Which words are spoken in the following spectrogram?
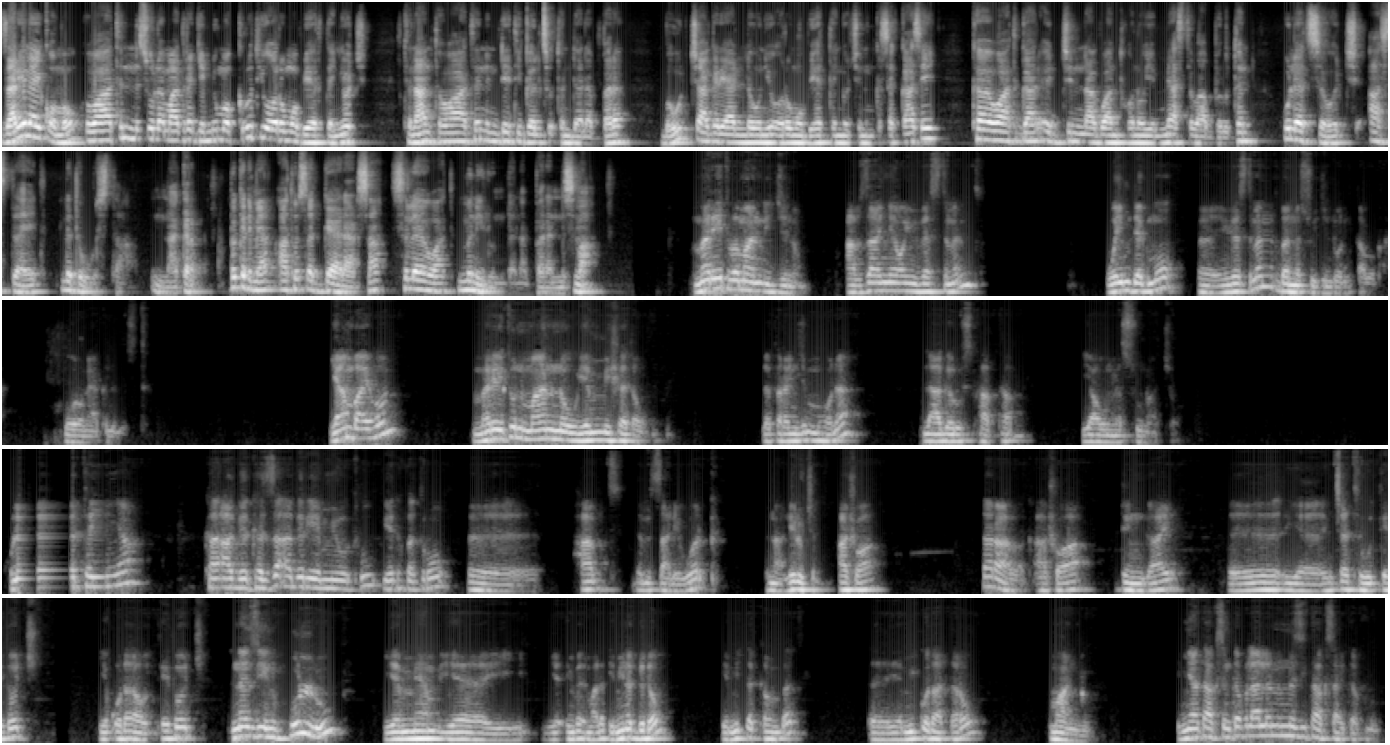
ዛሬ ላይ ቆመው ህወሓትን ንጹህ ለማድረግ የሚሞክሩት የኦሮሞ ብሔርተኞች ትናንት ህወሓትን እንዴት ይገልጹት እንደነበረ በውጭ ሀገር ያለውን የኦሮሞ ብሔርተኞችን እንቅስቃሴ ከህወሓት ጋር እጅና ጓንት ሆነው የሚያስተባብሩትን ሁለት ሰዎች አስተያየት ለትውስታ እናቅርብ። በቅድሚያ አቶ ጸጋይ አራርሳ ስለ ህወሓት ምን ይሉ እንደነበረ እንስማ። መሬት በማን እጅ ነው? አብዛኛው ኢንቨስትመንት ወይም ደግሞ ኢንቨስትመንት በእነሱ እጅ እንደሆነ ይታወቃል በኦሮሚያ ክልል ውስጥ። ያም ባይሆን መሬቱን ማን ነው የሚሸጠው? ለፈረንጅም ሆነ ለሀገር ውስጥ ሀብታም ያው እነሱ ናቸው። ሁለተኛ ከዛ አገር የሚወጡ የተፈጥሮ ሀብት ለምሳሌ ወርቅ እና ሌሎችም አሸዋ፣ ተራ አሸዋ፣ ድንጋይ፣ የእንጨት ውጤቶች፣ የቆዳ ውጤቶች እነዚህን ሁሉ ማለት የሚነግደው የሚጠቀምበት የሚቆጣጠረው ማን ነው? እኛ ታክስ እንከፍላለን፣ እነዚህ ታክስ አይከፍሉም።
